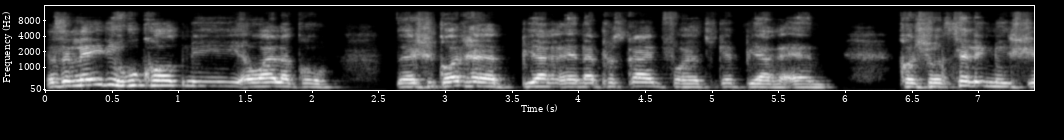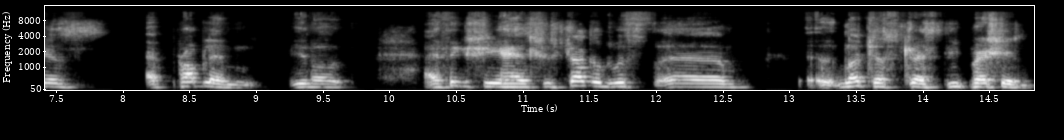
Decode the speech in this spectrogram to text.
There's a lady who called me a while ago that she got her BRN. I prescribed for her to get BRN because she was telling me she has a problem. You know, I think she has she struggled with um, not just stress, depression.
